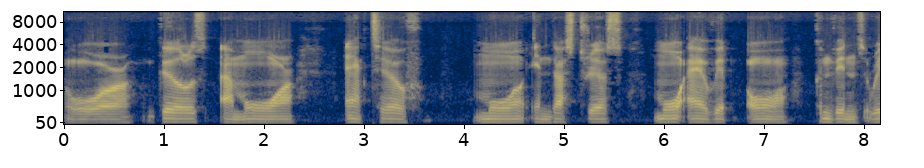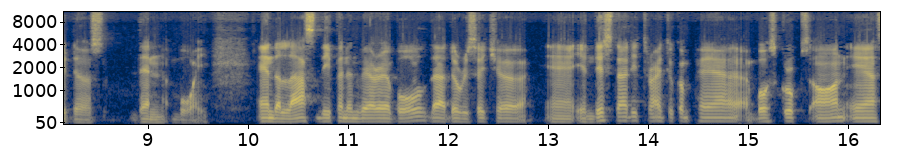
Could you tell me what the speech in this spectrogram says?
or girls are more active, more industrious, more avid or convinced readers than boy. And the last dependent variable that the researcher uh, in this study tried to compare both groups on is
